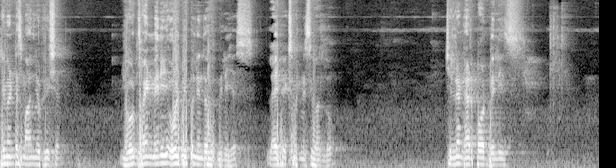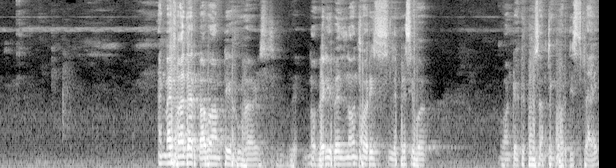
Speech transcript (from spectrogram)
Tremendous malnutrition. You won't find many old people in the villages. Life expectancy was low. Children had pot bellies. And my father, Baba Amte, who was uh, very well known for his leprosy work, wanted to do something for this tribe.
